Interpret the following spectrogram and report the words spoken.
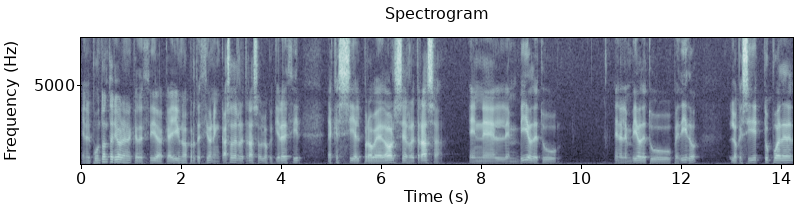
En el punto anterior en el que decía que hay una protección en caso de retraso, lo que quiere decir es que si el proveedor se retrasa en el envío de tu en el envío de tu pedido, lo que sí tú puedes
